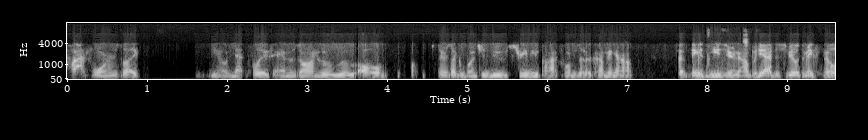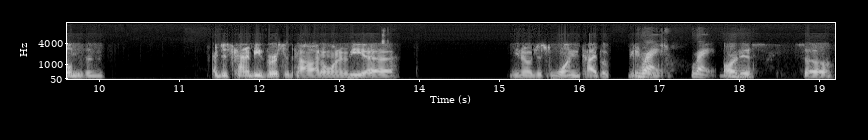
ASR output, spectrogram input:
platforms like you know Netflix, Amazon, Hulu, all there's like a bunch of new streaming platforms that are coming out. So I think it's easier now. But yeah, just to be able to make films and and just kind of be versatile. I don't want to be a you know just one type of you know, Right. Right. artist. So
